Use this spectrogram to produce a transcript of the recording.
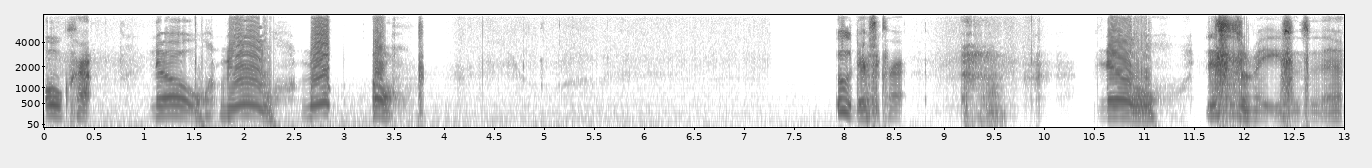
Oh crap. No, no, no. Oh. Ooh, there's a crack. No. This is a maze, isn't it?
